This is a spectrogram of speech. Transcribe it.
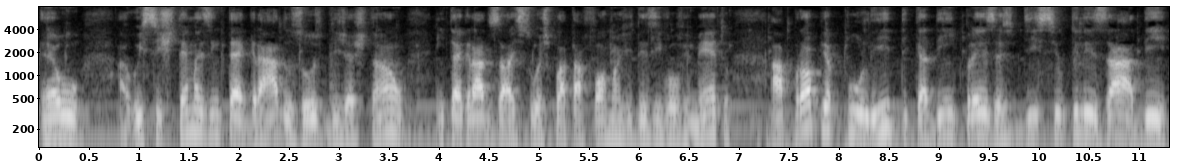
É o, os sistemas integrados hoje de gestão, integrados às suas plataformas de desenvolvimento, a própria política de empresas de se utilizar de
